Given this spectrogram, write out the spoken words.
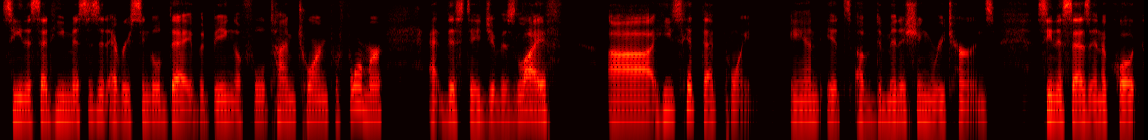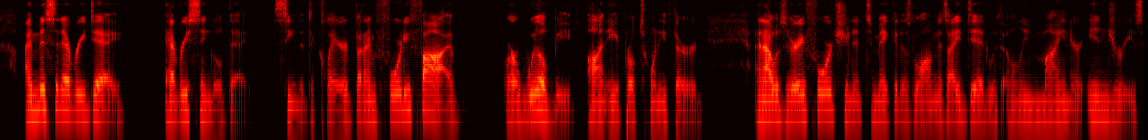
Cena said he misses it every single day, but being a full time touring performer at this stage of his life, uh, he's hit that point and it's of diminishing returns. Cena says in a quote, I miss it every day, every single day, Cena declared, but I'm 45 or will be on April 23rd and I was very fortunate to make it as long as I did with only minor injuries.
